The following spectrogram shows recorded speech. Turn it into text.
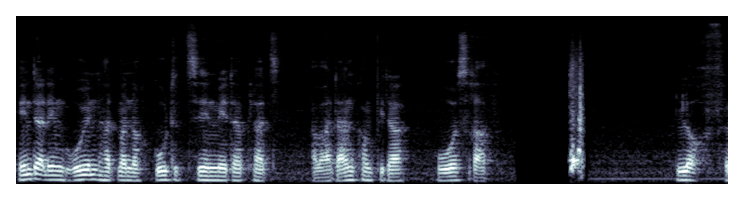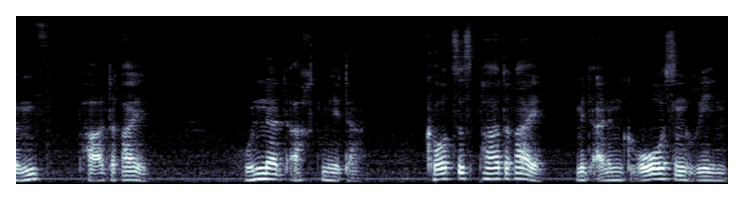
Hinter dem Grün hat man noch gute 10 Meter Platz, aber dann kommt wieder hohes Raff. Loch 5, Paar 3, 108 Meter. Kurzes Paar 3 mit einem großen Grün.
